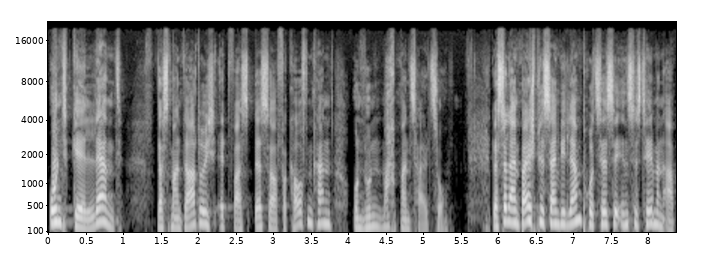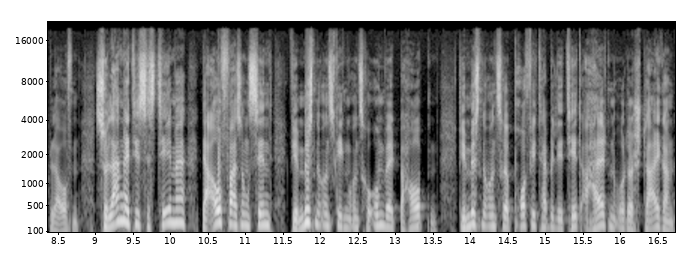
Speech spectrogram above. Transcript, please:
und gelernt, dass man dadurch etwas besser verkaufen kann und nun macht man es halt so. Das soll ein Beispiel sein, wie Lernprozesse in Systemen ablaufen. Solange die Systeme der Auffassung sind, wir müssen uns gegen unsere Umwelt behaupten, wir müssen unsere Profitabilität erhalten oder steigern,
